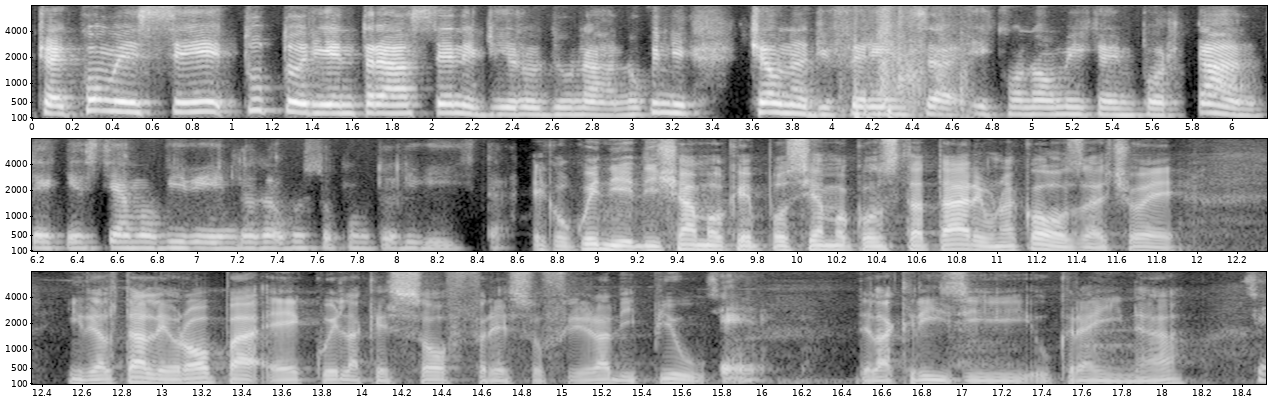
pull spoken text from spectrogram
cioè come se tutto rientrasse nel giro di un anno. Quindi c'è una differenza economica importante che stiamo vivendo da questo punto di vista. Ecco, quindi diciamo che possiamo constatare una cosa, cioè in realtà l'Europa è quella che soffre, soffrirà di più sì. della crisi ucraina, sì.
